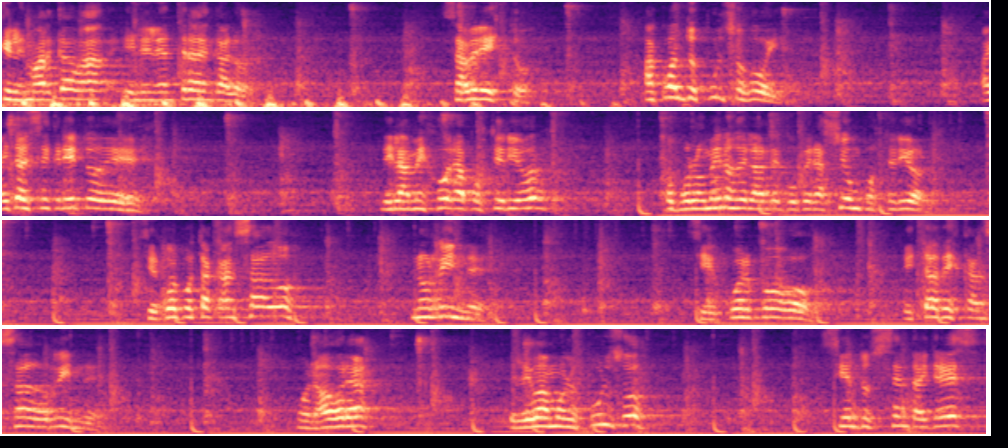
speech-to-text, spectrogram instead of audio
que les marcaba en la entrada en calor. Saber esto, ¿A cuántos pulsos voy? Ahí está el secreto de, la mejora posterior, o por lo menos de la recuperación posterior. Si el cuerpo está cansado, no rinde. Si el cuerpo está descansado, rinde. Bueno, ahora elevamos los pulsos. 163.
